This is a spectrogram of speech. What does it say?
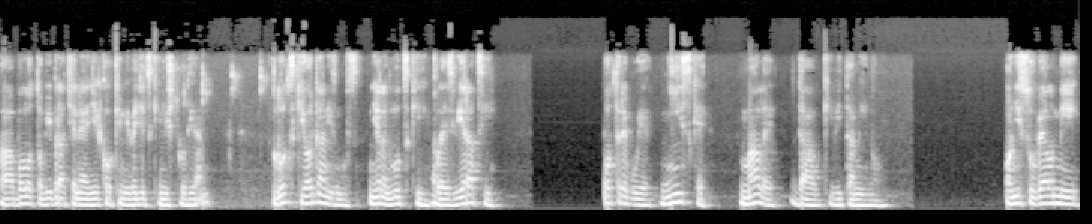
a bolo to vyvratené niekoľkými vedeckými štúdiami. Ľudský organizmus, nielen ľudský, ale aj zvierací, potrebuje nízke, malé dávky vitamínov oni sú veľmi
